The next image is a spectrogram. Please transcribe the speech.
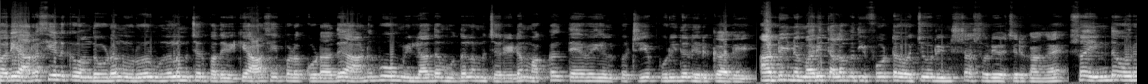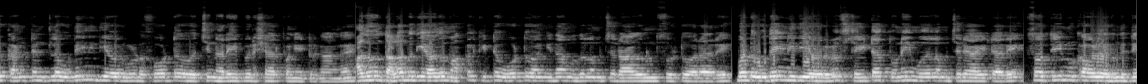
மாதிரி அரசியலுக்கு வந்தவுடன் ஒருவர் முதலமைச்சர் பதவிக்கு ஆசைப்படக்கூடாது அனுபவம் இல்லாத முதலமைச்சரிடம் மக்கள் தேவைகள் பற்றிய புரிதல் இருக்காது. அப்படின்ற மாதிரி தளபதி போட்டோ வச்சு ஒரு இன்ஸ்டா ஸ்டோரி வச்சிருக்காங்க. ஸோ இந்த ஒரு கண்டென்ட்ல உதயநிதி அவர்களோட போட்டோ வச்சு நிறைய பேர் ஷேர் பண்ணிட்டு இருக்காங்க. அதுவும் தளபதியாவது மக்கள் கிட்ட ஓட்டு வாங்கி தான் முதலமைச்சர் ஆகணும்னு சொல்லிட்டு வராரு. பட் உதயநிதி அவர்கள் ஸ்ட்ரைட்டா துணை முதலமைச்சரே ஆயிட்டாரு. சோ திமுகவில் இருந்துட்டு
